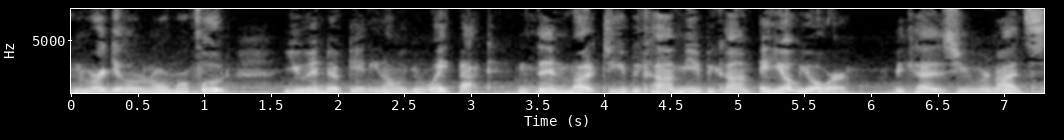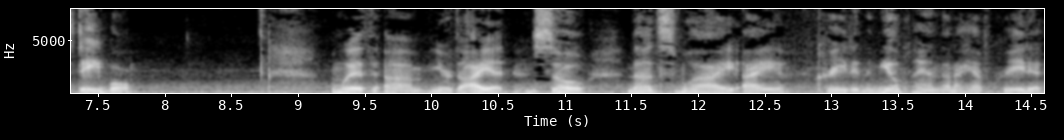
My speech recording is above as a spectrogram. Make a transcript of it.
regular normal food, you end up gaining all your weight back. Then what do you become? You become a yo-yoer because you were not stable with um, your diet. So that's why I created the meal plan that I have created.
